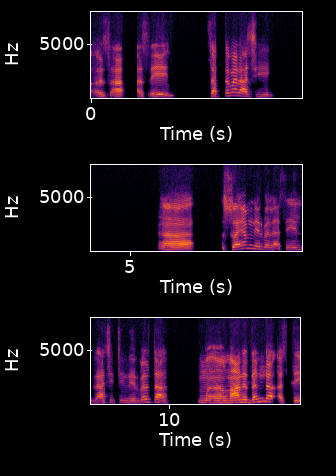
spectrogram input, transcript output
असा असेल. सप्तम राशी अं, स्वयं निर्बल असेल. राशीची निर्बलता मानदंड असते.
